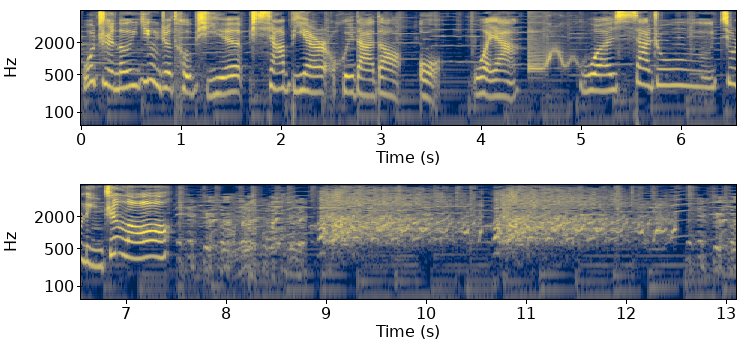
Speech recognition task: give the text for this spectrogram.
我只能硬着头皮瞎编回答道：“哦，我呀，我下周就领证了哦。”哈哈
